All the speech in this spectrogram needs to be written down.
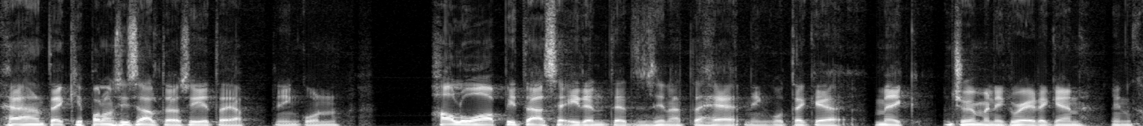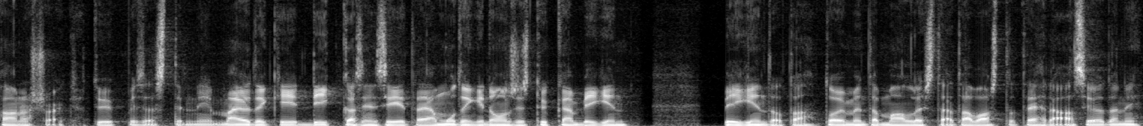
hän teki paljon sisältöä siitä ja niin kuin haluaa pitää se identiteetin siinä, että he niin kuin tekee Make Germany Great Again niin Counter-Strike tyyppisesti, niin mä jotenkin dikkasin siitä ja muutenkin on siis tykkään Bigin, Bigin tota, toimintamallista ja tavasta tehdä asioita, niin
